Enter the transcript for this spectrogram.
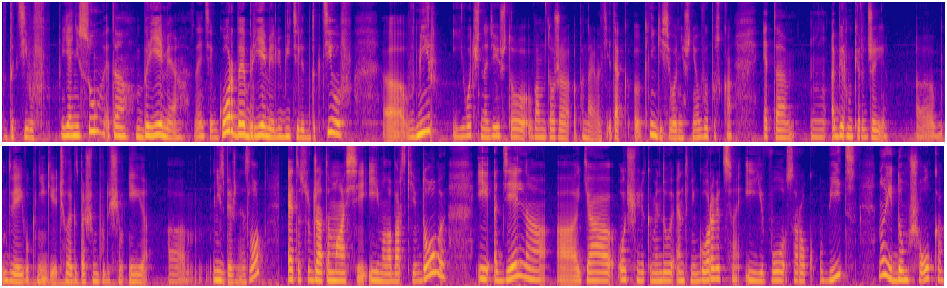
детективов. Я несу это бремя, знаете, гордое бремя любителей детективов э, в мир, и очень надеюсь, что вам тоже понравилось. Итак, э, книги сегодняшнего выпуска — это Абир Мукерджи, э, две его книги «Человек с большим будущим» и «Неизбежное зло». Это Суджата Маси и «Малабарские вдовы». И отдельно я очень рекомендую Энтони Горовица и его «Сорок убийц», ну и «Дом шелка»,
